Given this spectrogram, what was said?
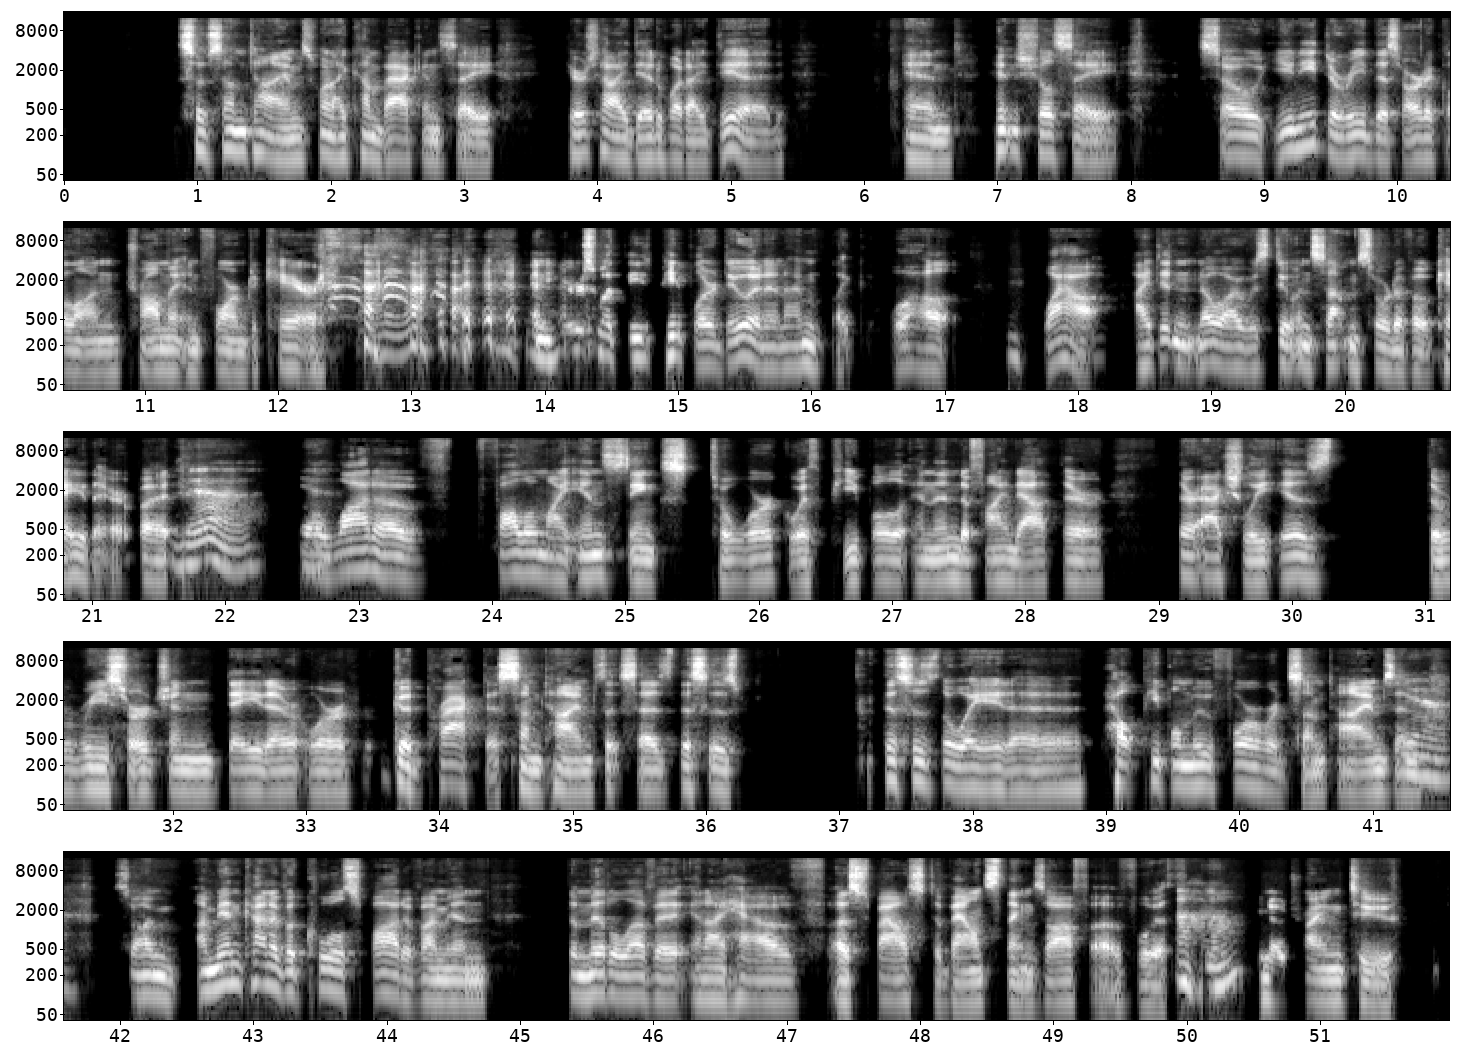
so sometimes when I come back and say here's how I did what I did and and she'll say so you need to read this article on trauma informed care. Mm-hmm. and here's what these people are doing. And I'm like, well, wow, I didn't know I was doing something sort of okay there. But yeah, yeah. a lot of follow my instincts to work with people and then to find out there there actually is the research and data or good practice sometimes that says this is this is the way to help people move forward sometimes and yeah. so i'm i'm in kind of a cool spot if i'm in the middle of it and i have a spouse to bounce things off of with uh-huh. you know trying to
